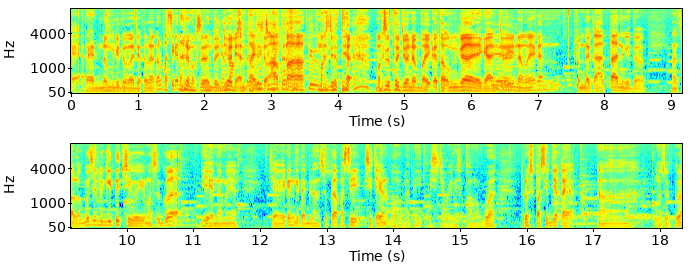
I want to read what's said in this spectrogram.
kayak random gitu ngajak kenalan. Kan pasti kan ada maksud dan Ada tujuan ya, entah itu apa. tertentu. maksudnya maksud tujuannya baik atau enggak ya kan Iya. cuy namanya kan pendekatan gitu. Nah kalau gue sih begitu cuy. Maksud gue ya namanya cewek kan kita bilang suka pasti si cewek oh berarti si cowok ini suka sama gue terus pasti dia kayak eh, maksud gue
